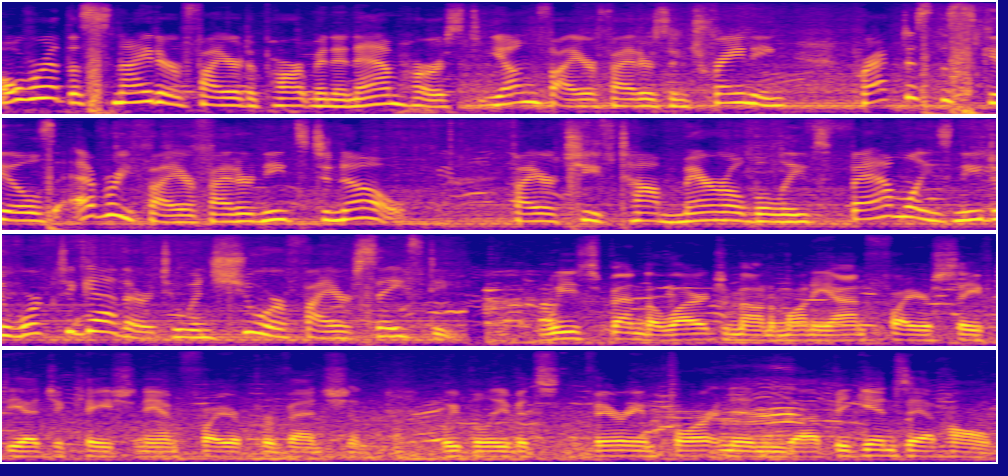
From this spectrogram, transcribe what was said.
Over at the Snyder Fire Department in Amherst, young firefighters in training practice the skills every firefighter needs to know. Fire Chief Tom Merrill believes families need to work together to ensure fire safety. We spend a large amount of money on fire safety education and fire prevention. We believe it's very important and uh, begins at home.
